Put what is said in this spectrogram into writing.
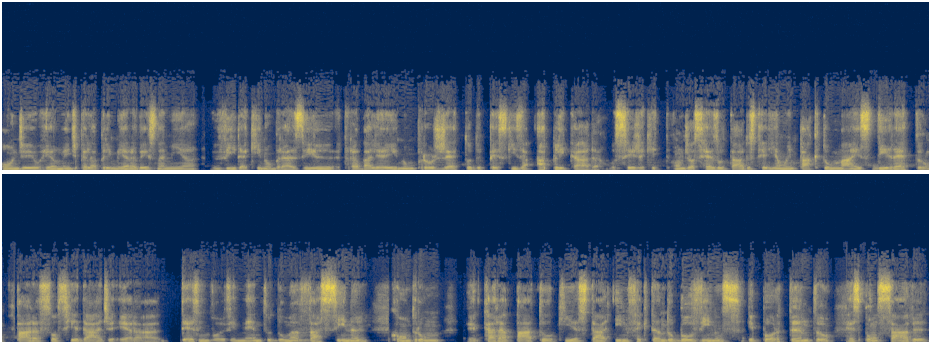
onde eu realmente pela primeira vez na minha vida aqui no Brasil trabalhei num projeto de pesquisa aplicada, ou seja, que onde os resultados teriam um impacto mais direto para a sociedade. Era desenvolvimento de uma vacina contra um é, carrapato que está infectando bovinos e, portanto, responsável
